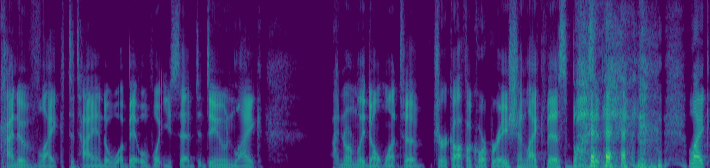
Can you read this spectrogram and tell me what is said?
kind of like to tie into a bit of what you said to Dune, like, I normally don't want to jerk off a corporation like this, but like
